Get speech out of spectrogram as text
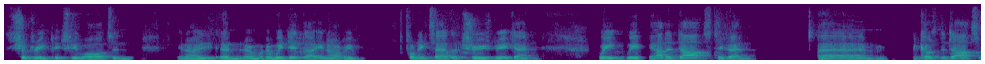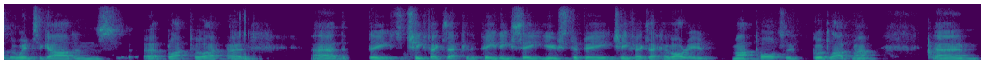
should reap its rewards, and you know, and and, and we did that. You know, I mean, funny tale at Shrewsbury again. We we had a darts event. Um, because the darts at the Winter Gardens at Blackpool uh, and uh, the, the, chief exec of the PDC used to be chief exec of Orient, Matt Porter, good lad, Matt. Um,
